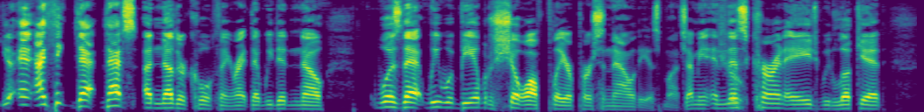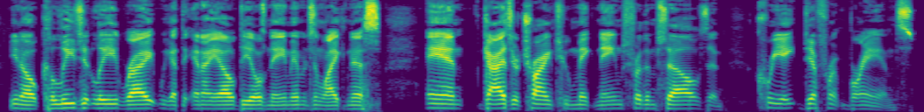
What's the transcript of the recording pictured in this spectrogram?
you know, and I think that that's another cool thing, right? That we didn't know was that we would be able to show off player personality as much. I mean, in this current age, we look at you know collegiately, right? We got the NIL deals, name, image, and likeness, and guys are trying to make names for themselves and create different brands.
